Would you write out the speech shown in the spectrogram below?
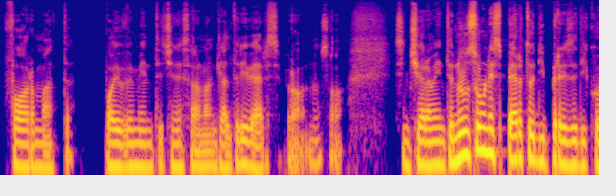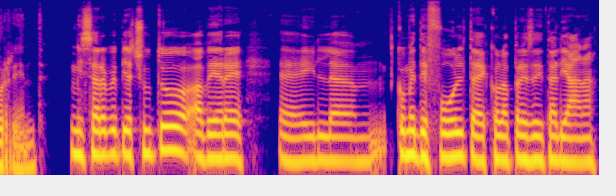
format. Poi ovviamente ce ne saranno anche altri diversi, però non so, sinceramente non sono un esperto di prese di corrente mi sarebbe piaciuto avere eh, il, um, come default ecco la presa italiana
